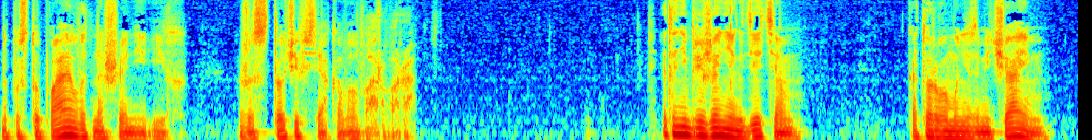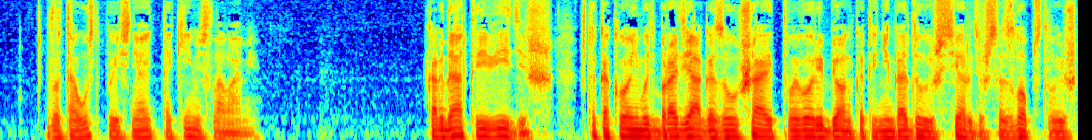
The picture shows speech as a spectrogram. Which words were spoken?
но поступаем в отношении их жесточе всякого варвара. Это небрежение к детям, которого мы не замечаем, Златоуст поясняет такими словами. «Когда ты видишь, что какой-нибудь бродяга заушает твоего ребенка, ты негодуешь, сердишься, злобствуешь,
